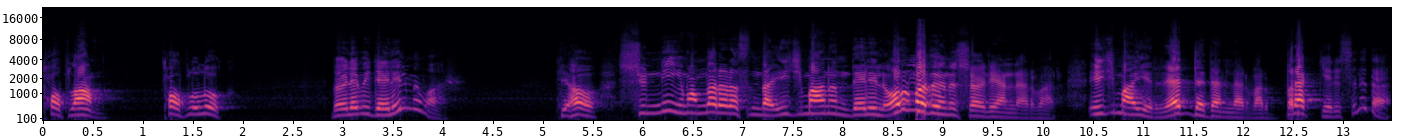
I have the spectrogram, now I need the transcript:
toplam, topluluk. Böyle bir delil mi var? Ya sünni imamlar arasında icmanın delil olmadığını söyleyenler var. İcmayı reddedenler var. Bırak gerisini de.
